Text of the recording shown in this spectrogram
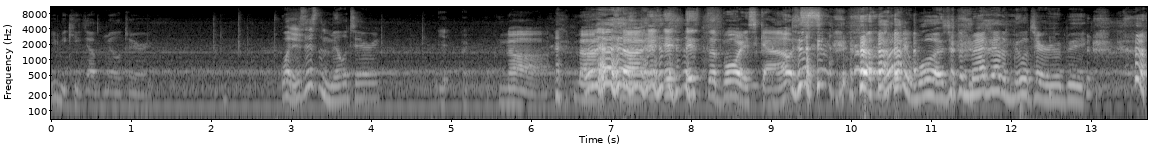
You'd be kicked out the military. What is this? The military? Yeah. Uh, nah, nah, nah. It, it, it's the Boy Scouts. what if it was? Just imagine how the military would be. That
